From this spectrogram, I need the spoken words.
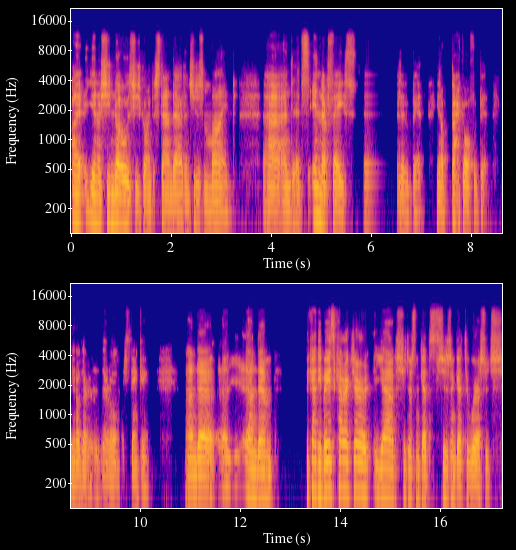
I you know she knows she's going to stand out and she doesn't mind uh, and it's in their face a little bit you know back off a bit. You know they're they're almost thinking. And uh, uh and um the Kathy Bates character, yeah, she doesn't get she doesn't get to wear such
